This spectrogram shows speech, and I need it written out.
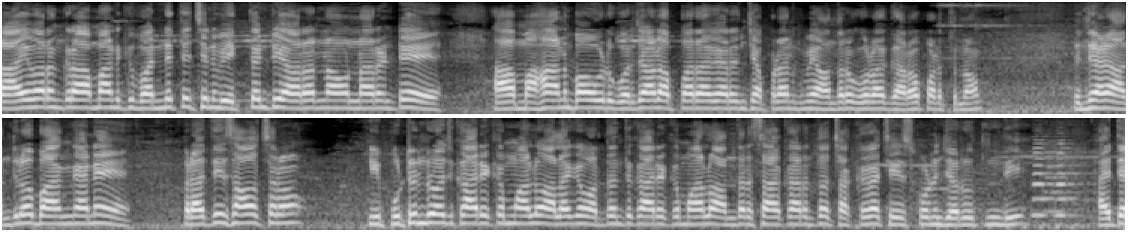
రాయవరం గ్రామానికి వన్నె తెచ్చిన వ్యక్తి అంటే ఎవరన్నా ఉన్నారంటే ఆ మహానుభావుడు గురజాడ అప్పారావు గారు అని చెప్పడానికి మేము అందరూ కూడా గర్వపడుతున్నాం. ఎందుకంటే అందులో భాగంగానే ప్రతి సంవత్సరం ఈ పుట్టినరోజు కార్యక్రమాలు అలాగే వర్ధంతి కార్యక్రమాలు అందరి సహకారంతో చక్కగా చేసుకోవడం జరుగుతుంది. అయితే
